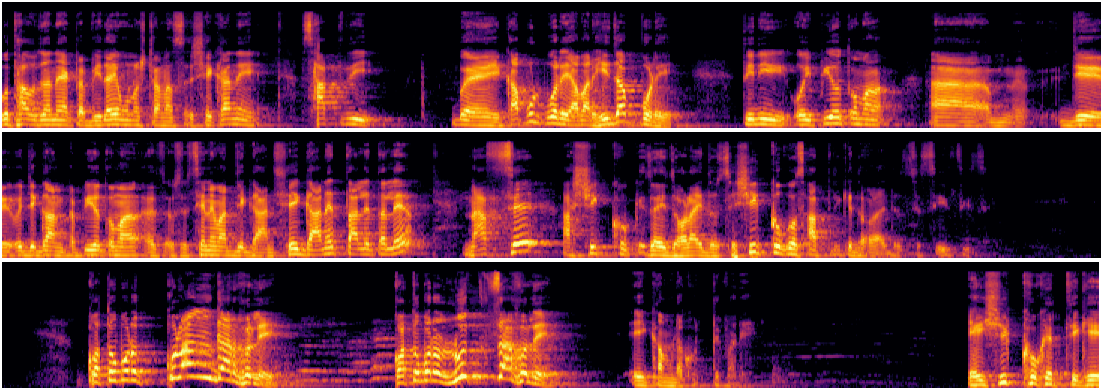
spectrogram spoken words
কোথাও যেন একটা বিদায় অনুষ্ঠান আছে, সেখানে ছাত্রী কাপড় পরে, আবার হিজাব পরে তিনি ওই প্রিয়তমা যে, ওই যে গানটা, প্রিয়তমা সিনেমার যে গান, সেই গানের তালে তালে নাচছে আর শিক্ষককে যাই জড়াই ধরছে, শিক্ষক ও ছাত্রীকে জড়াই ধরছে, সি সি সি। কত বড় কুলাঙ্গার হলে কত বড় লুচ্চা হলে এই কামটা করতে পারে। এই শিক্ষকের থেকে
